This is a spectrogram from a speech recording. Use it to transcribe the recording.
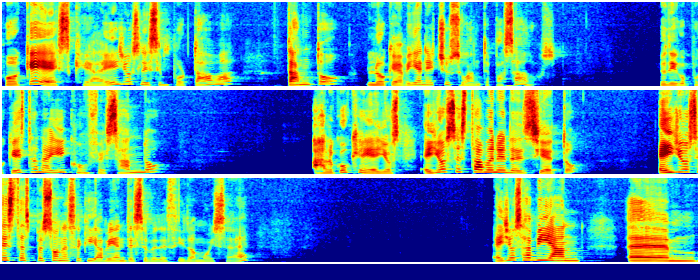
¿por qué es que a ellos les importaba tanto lo que habían hecho sus antepasados? Yo digo, ¿por qué están ahí confesando algo que ellos, ellos estaban en el desierto, ellos, estas personas aquí, habían desobedecido a Moisés, ellos habían em,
